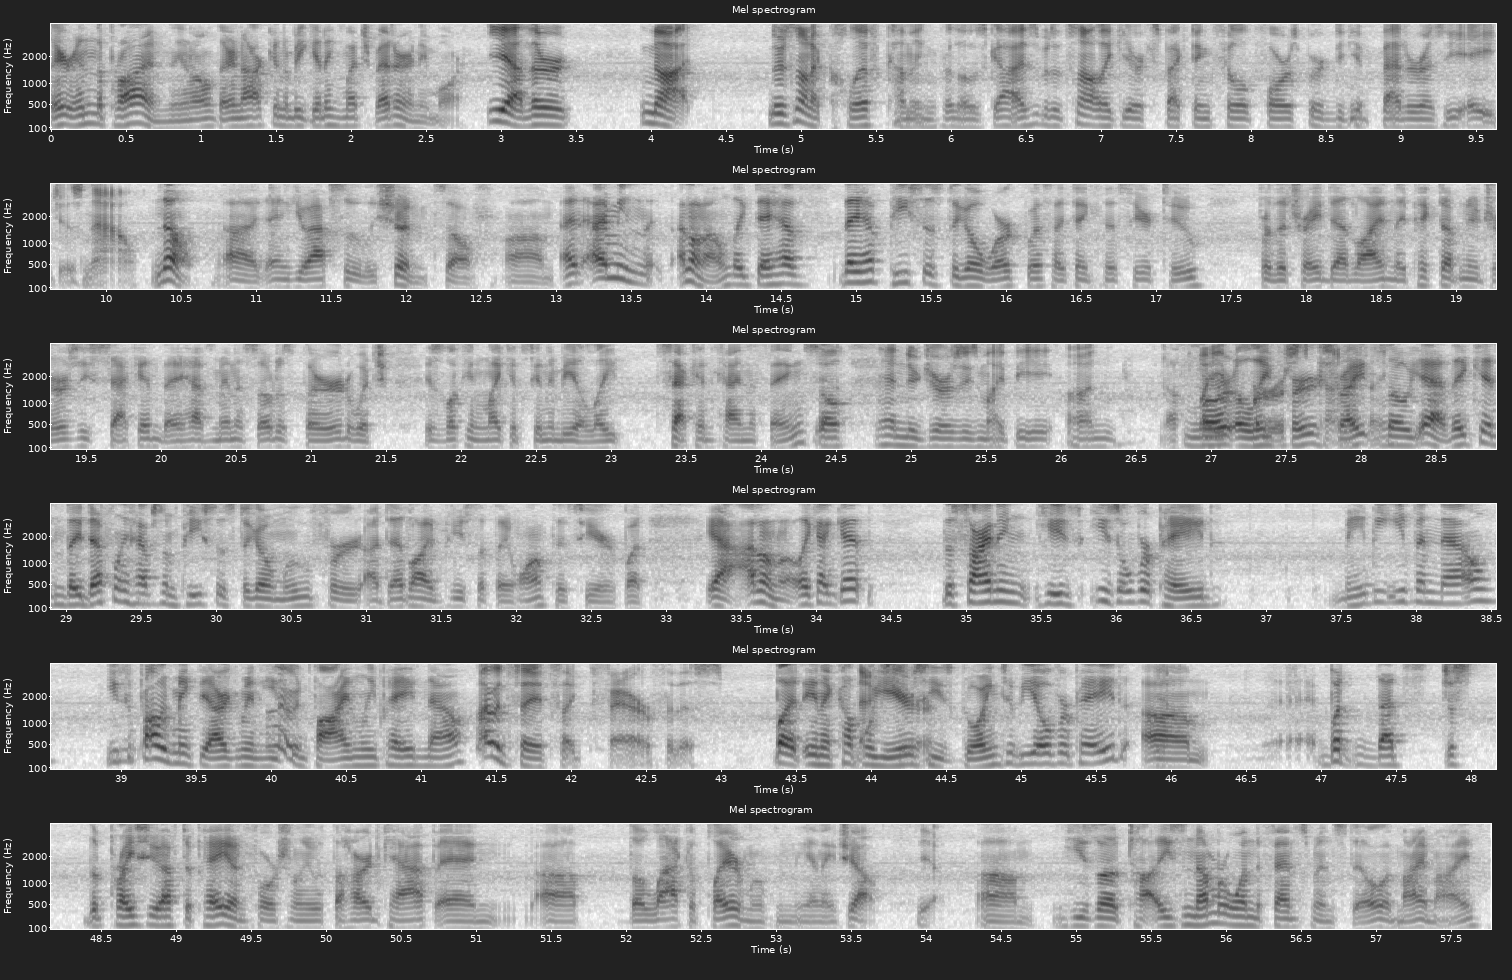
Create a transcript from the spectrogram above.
they're in the prime. You know, they're not going to be getting much better anymore. Yeah, they're not. There's not a cliff coming for those guys, but it's not like you're expecting Filip Forsberg to get better as he ages now. No, uh, and you absolutely shouldn't. So, um, and I mean, I don't know. Like they have they have pieces to go work with. I think this year too for the trade deadline. They picked up New Jersey second. They have Minnesota's third, which is looking like it's going to be a late second kind of thing. So And New Jersey's might be an a, late fir- late first first, right? So yeah, they can. They definitely have some pieces to go move for a deadline piece if they want this year. But yeah, I don't know. Like I get the signing. He's he's overpaid. Maybe even now. You could probably make the argument he's would- finally paid now. I would say it's like fair for this. But in a couple Next years, year. he's going to be overpaid. Um, but that's just the price you have to pay, unfortunately, with the hard cap and uh, the lack of player movement in the NHL. Yeah. Um, he's a top, he's a number one defenseman still in my mind.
